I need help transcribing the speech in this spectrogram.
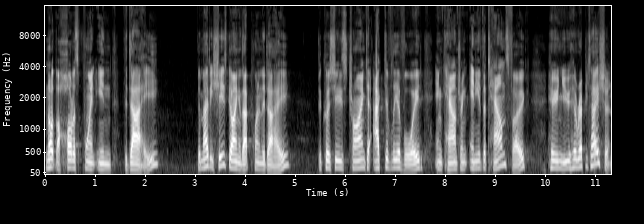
not the hottest point in the day. But maybe she's going at that point in the day because she's trying to actively avoid encountering any of the townsfolk who knew her reputation.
